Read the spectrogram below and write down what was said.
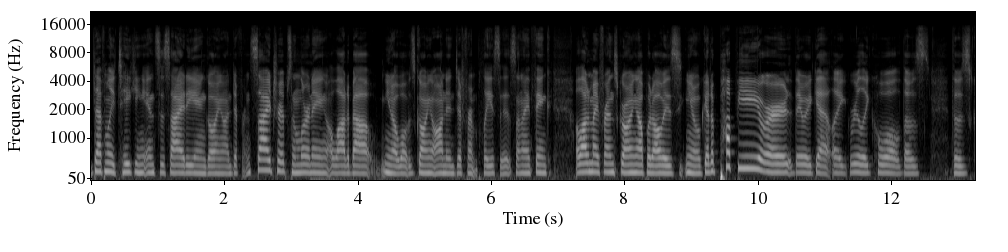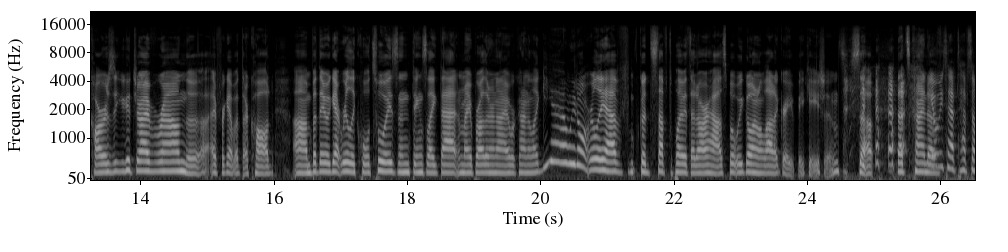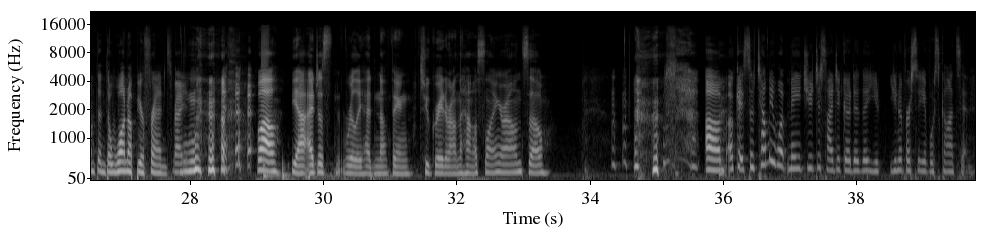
definitely taking in society and going on different side trips and learning a lot about you know what was going on in different places. And i think a lot of my friends growing up would always you know get a puppy or they would get like really cool those those cars that you could drive around the i forget what they're called um, but they would get really cool toys and things like that and my brother and i were kind of like yeah we don't really have good stuff to play with at our house but we go on a lot of great vacations so that's kind of You always have to have something to one up your friends, right? well, yeah, I just really had nothing too great around the house lying around. So, um, okay, so tell me what made you decide to go to the U- University of Wisconsin.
